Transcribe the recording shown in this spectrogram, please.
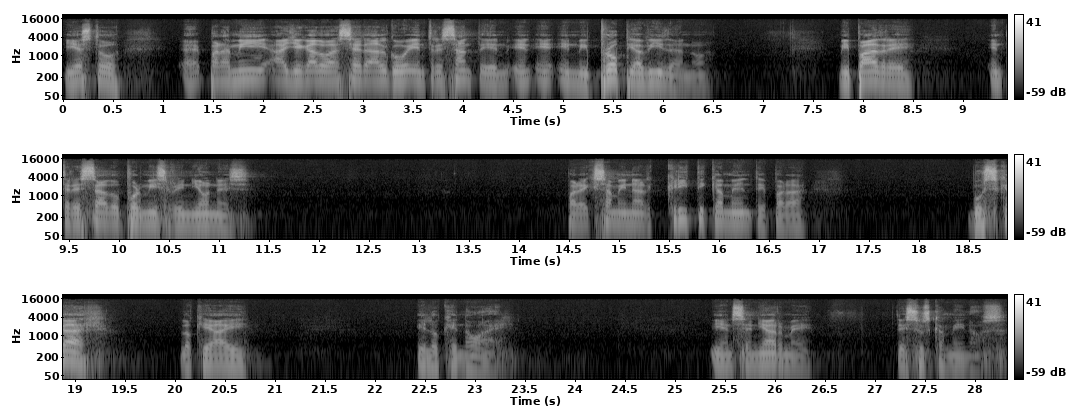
Y esto eh, para mí ha llegado a ser algo interesante en, en mi propia vida, ¿no? Mi padre interesado por mis riñones para examinar críticamente, para buscar lo que hay y lo que no hay. Y enseñarme de sus caminos.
